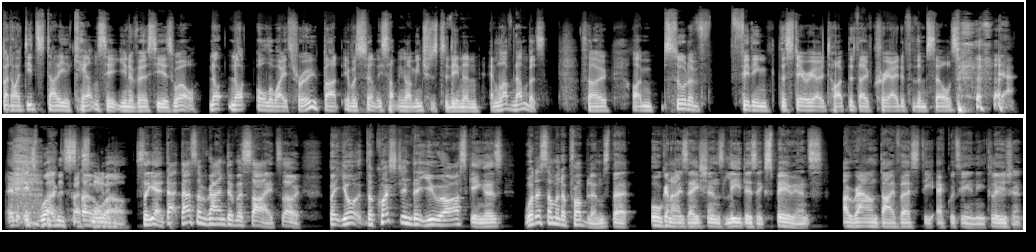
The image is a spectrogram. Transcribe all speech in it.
but I did study accountancy at university as well. Not not all the way through, but it was certainly something I'm interested in and, and love numbers. So I'm sort of fitting the stereotype that they've created for themselves. yeah, it, it's worked so well. So yeah, that, that's a random aside. So, but your the question that you were asking is, what are some of the problems that organizations, leaders experience around diversity, equity, and inclusion?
